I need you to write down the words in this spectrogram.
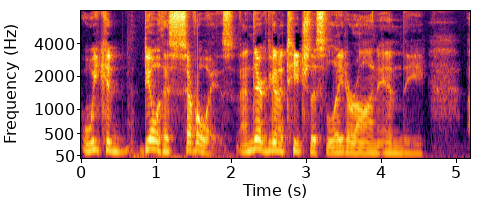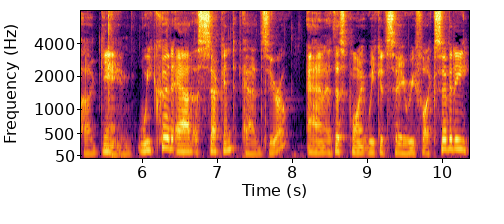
We could deal with this several ways, and they're going to teach this later on in the uh, game. We could add a second add zero, and at this point we could say reflexivity,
